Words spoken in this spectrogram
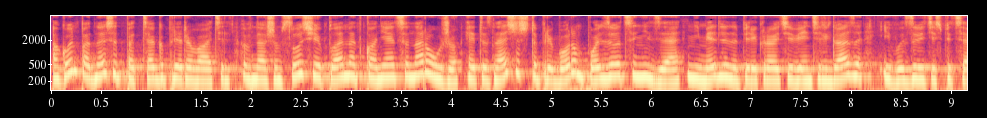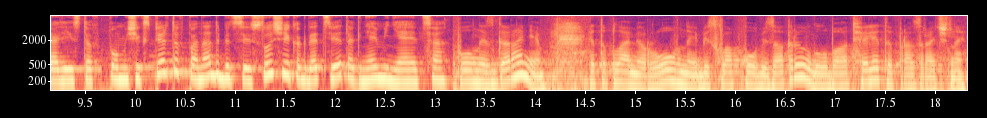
огонь подносит под тягопрерыватель. В нашем случае пламя отклоняется наружу. Это значит, что прибором пользоваться нельзя. Немедленно перекройте вентиль газа и вызовите специалистов. Помощь экспертов понадобится и в случае, когда цвет огня меняется. Полное сгорание – это пламя ровное, без хлопков, без отрыва, голубовато-фиолетовое, прозрачное.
